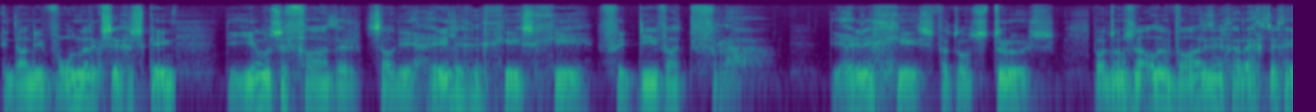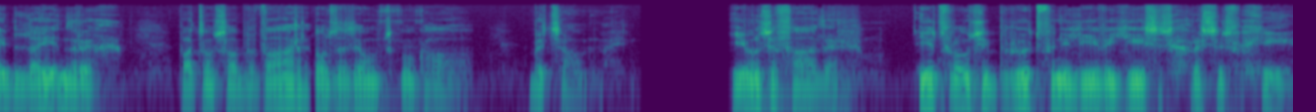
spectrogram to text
En dan die wonderlikste geskenk, die Hemelse Vader sal die Heilige Gees gee vir die wat vra. Die Heilige Gees wat ons troos, wat ons in alle waarheid en geregtigheid lei en rig wat ons sal bewaar tot dit ons kom haal. Bid saam met my. Hemelse Vader, U het vir ons die brood van die lewe Jesus Christus gegee.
